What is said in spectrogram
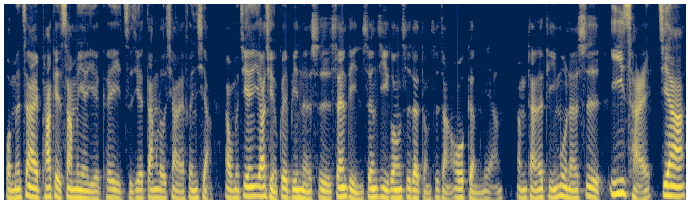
我们在 Pocket 上面也可以直接 download 下来分享。那我们今天邀请的贵宾呢是山顶生技公司的董事长欧耿良。那我们谈的题目呢是医材加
